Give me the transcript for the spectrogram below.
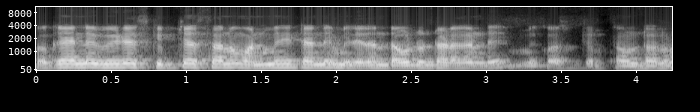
ఓకే అండి వీడియో స్కిప్ చేస్తాను. వన్ మినిట్ అండి మీరు ఏదైనా డౌట్ ఉంటే అడగండి. మీకోసం చెప్తూ ఉంటాను.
